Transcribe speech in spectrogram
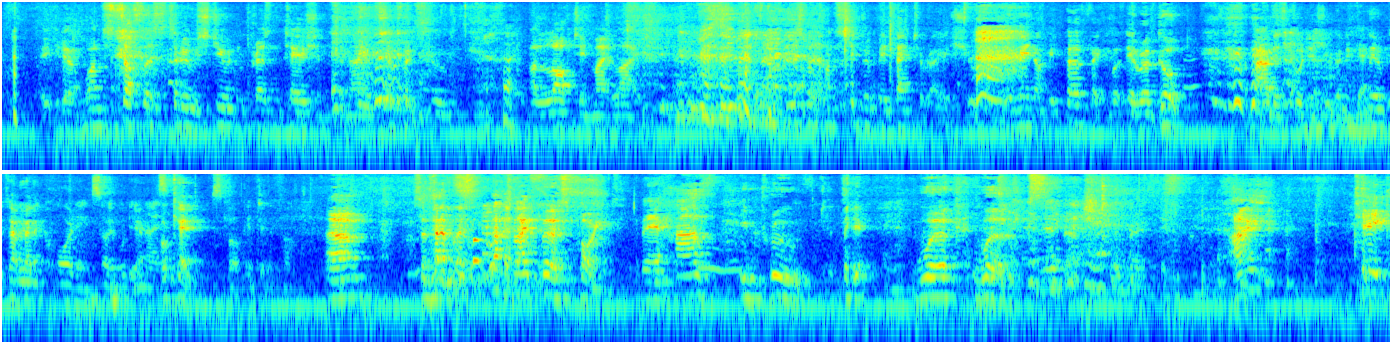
You know, one suffers through student presentations, and I have suffered through a lot in my life. These were considerably better, I assure you. They may not be perfect, but they were good. About as good as you're going to get. We're, Is that we're recording, so it would be Yeah, nice okay. if you spoke into the phone. Um, so that was that's my first point. They have improved. The work works. I take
